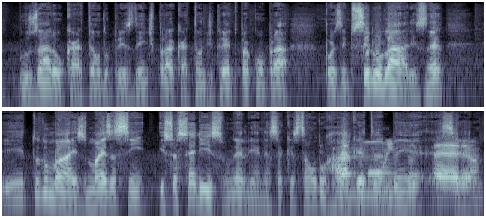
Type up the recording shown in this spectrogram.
usaram o cartão do presidente para cartão de crédito para comprar, por exemplo, celulares, né? E tudo mais. Mas assim, isso é seríssimo, né, Eliane? Essa questão do isso é hacker é também é, é sério.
